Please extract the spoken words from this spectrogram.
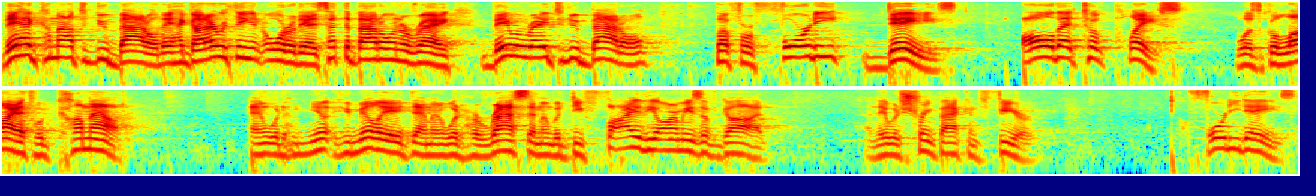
They had come out to do battle, they had got everything in order, they had set the battle in array, they were ready to do battle, but for 40 days, all that took place was Goliath would come out and would humiliate them and would harass them and would defy the armies of God. And they would shrink back in fear. 40 days.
